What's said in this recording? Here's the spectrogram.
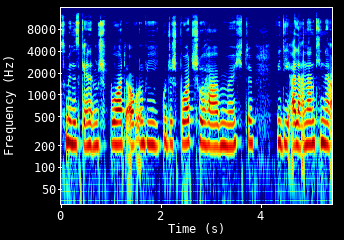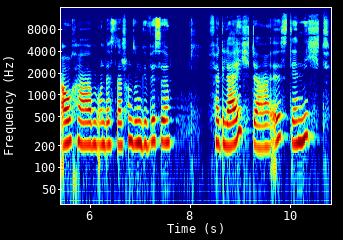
zumindest gerne im Sport auch irgendwie gute Sportschuhe haben möchte, wie die alle anderen Kinder auch haben und dass da schon so ein gewisser Vergleich da ist, der nicht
